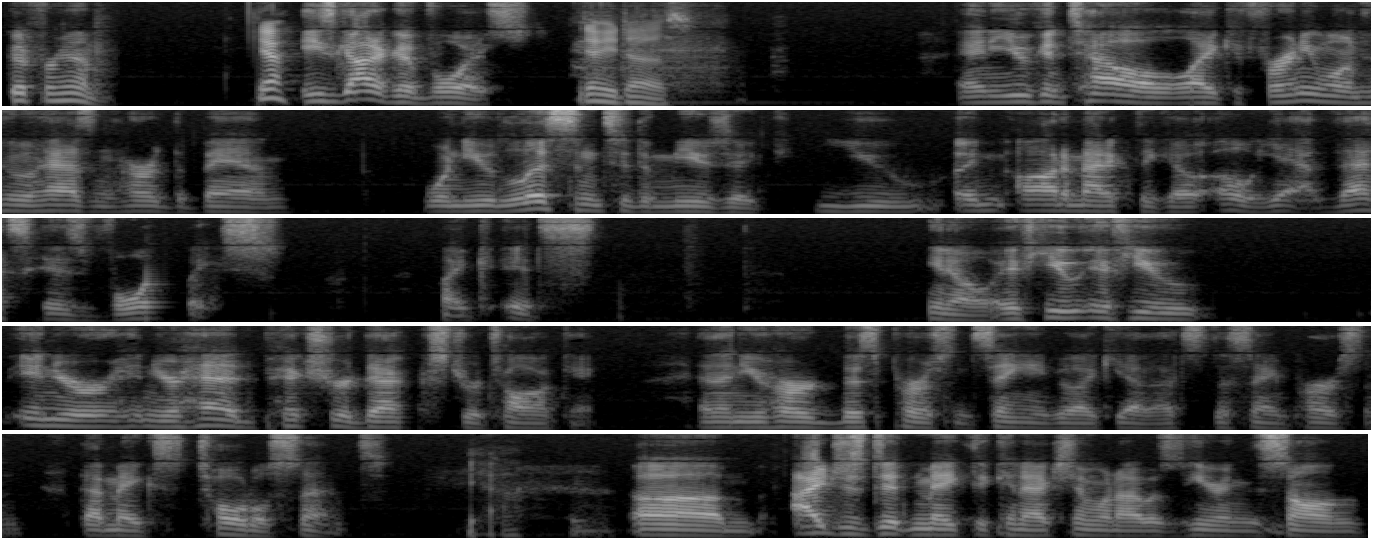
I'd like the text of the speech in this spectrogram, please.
Good for him. Yeah. He's got a good voice. Yeah, he does. and you can tell like for anyone who hasn't heard the band when you listen to the music you automatically go oh yeah that's his voice. Like it's you know if you if you in your in your head picture dexter talking and then you heard this person singing you'd be like yeah that's the same person. That makes total sense. Yeah. um i just didn't make the connection when i was hearing the song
